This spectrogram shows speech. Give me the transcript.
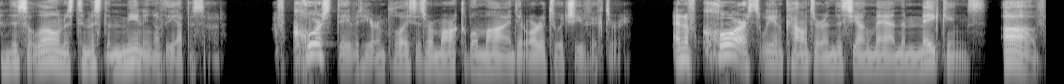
and this alone, is to miss the meaning of the episode. Of course, David here employs his remarkable mind in order to achieve victory. And of course, we encounter in this young man the makings of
